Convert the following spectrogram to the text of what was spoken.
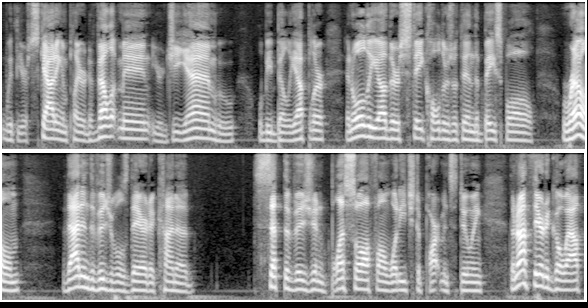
with your scouting and player development, your GM, who will be Billy Eppler, and all the other stakeholders within the baseball realm, that individual is there to kind of set the vision, bless off on what each department's doing. They're not there to go out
